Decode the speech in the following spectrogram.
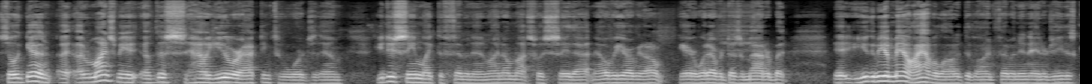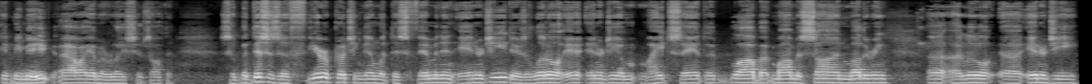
So again, it, it reminds me of this, how you are acting towards them. You do seem like the feminine. I know I'm not supposed to say that. Now over here, I mean, I don't care, whatever, it doesn't matter, but it, you could be a male. I have a lot of divine feminine energy. This could be me, how I am in relationships often. So, but this is if you're approaching them with this feminine energy. There's a little energy. Of, I hate to say it, the blah, but to son, mothering, uh, a little uh, energy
